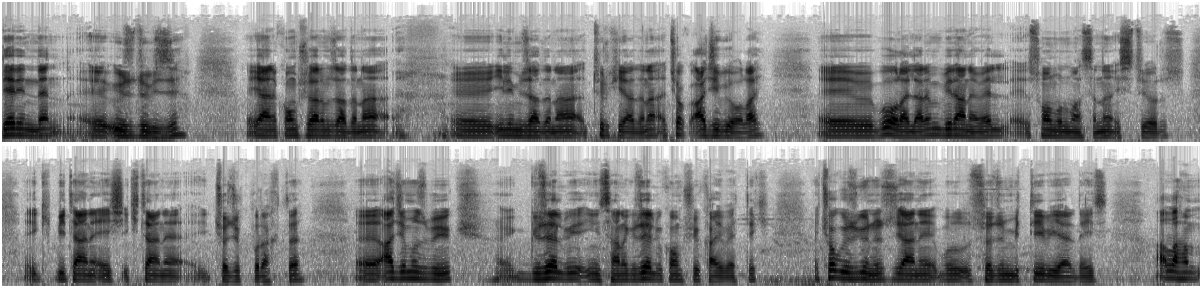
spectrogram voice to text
derinden e, üzdü bizi. Yani komşularımız adına, e, ilimiz adına, Türkiye adına çok acı bir olay. E, bu olayların bir an evvel e, son bulmasını istiyoruz. Bir tane eş, iki tane çocuk bıraktı. E, acımız büyük. E, güzel bir insanı, güzel bir komşuyu kaybettik. E, çok üzgünüz. Yani bu sözün bittiği bir yerdeyiz. Allah'ım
